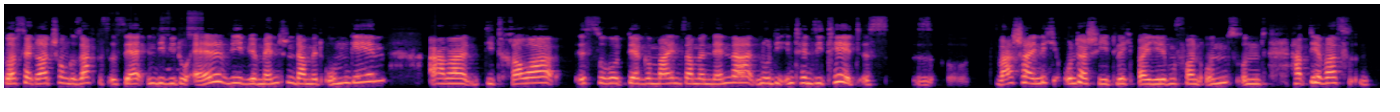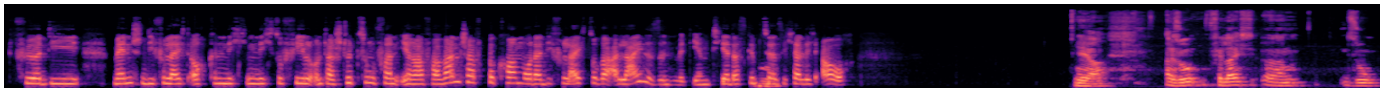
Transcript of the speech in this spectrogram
Du hast ja gerade schon gesagt, es ist sehr individuell, wie wir Menschen damit umgehen aber die Trauer ist so der gemeinsame Nenner, nur die Intensität ist wahrscheinlich unterschiedlich bei jedem von uns. Und habt ihr was für die Menschen, die vielleicht auch nicht, nicht so viel Unterstützung von ihrer Verwandtschaft bekommen oder die vielleicht sogar alleine sind mit ihrem Tier? Das gibt's mhm. ja sicherlich auch. Ja, also vielleicht ähm, so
